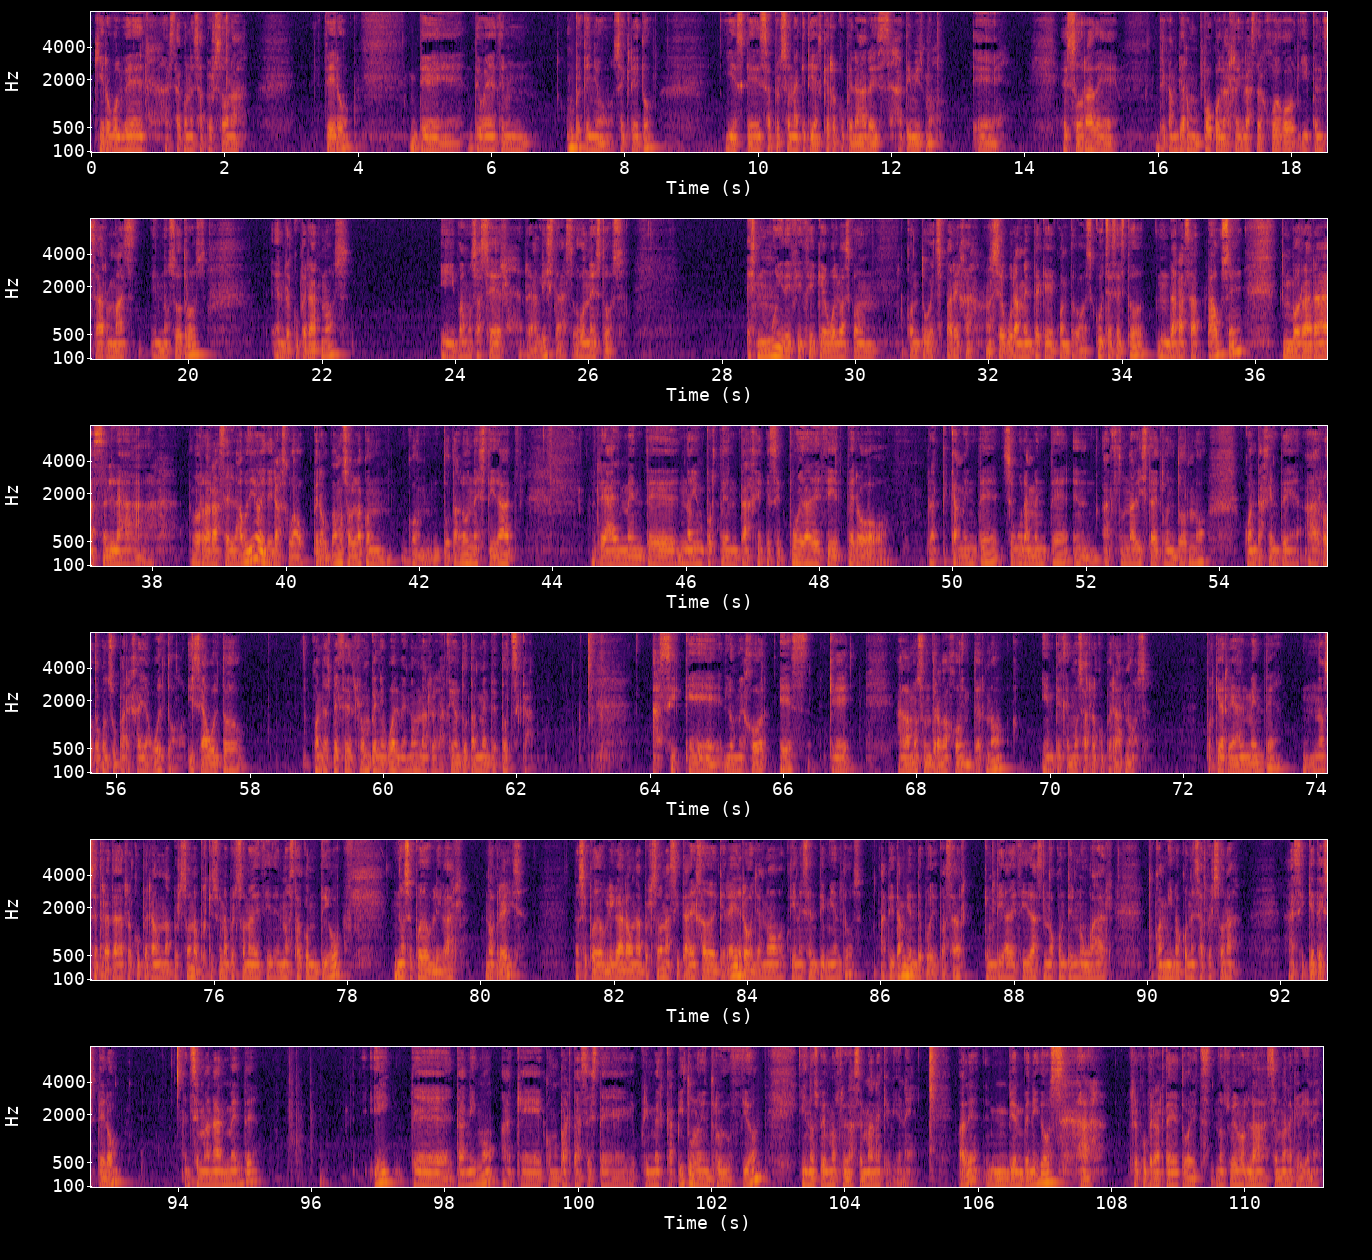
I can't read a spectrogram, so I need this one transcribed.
quiero volver a estar con esa persona. Pero te, voy a decir un, un pequeño secreto y es que esa persona que tienes que recuperar es a ti mismo. Eh, es hora de cambiar un poco las reglas del juego y pensar más en nosotros, en recuperarnos y vamos a ser realistas, honestos. Es muy difícil que vuelvas con, con tu expareja. Seguramente que cuando escuches esto darás a pause, borrarás la borrarás el audio y dirás, wow, pero vamos a hablar con, con total honestidad. Realmente no hay un porcentaje que se pueda decir, pero prácticamente, seguramente, en, haz una lista de tu entorno cuánta gente ha roto con su pareja y ha vuelto. Y se ha vuelto, cuántas veces rompen y vuelven, ¿no? Una relación totalmente tóxica. Así que lo mejor es que hagamos un trabajo interno y empecemos a recuperarnos. Porque realmente no se trata de recuperar a una persona, porque si una persona decide no estar contigo, no se puede obligar, ¿no creéis? No se puede obligar a una persona si te ha dejado de querer o ya no tiene sentimientos. A ti también te puede pasar que un día decidas no continuar tu camino con esa persona. Así que te espero semanalmente y te, animo a que compartas este primer capítulo de introducción y nos vemos la semana que viene. ¿Vale? Bienvenidos a Recuperarte de tu ex. Nos vemos la semana que viene.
